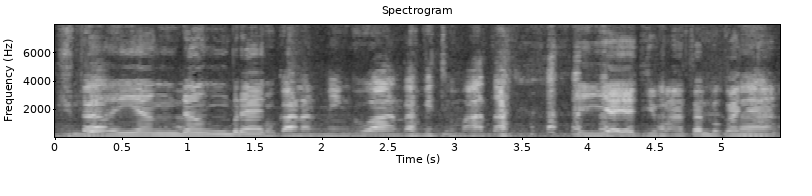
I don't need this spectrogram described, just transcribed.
Kita Goyang dong bret. bukan mingguan tapi jumatan. iya ya Jumatan bukannya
